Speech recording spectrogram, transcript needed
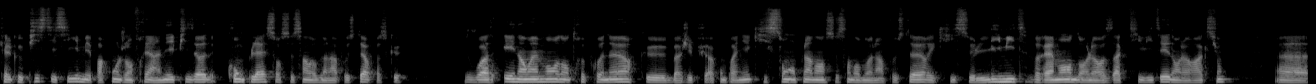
quelques pistes ici, mais par contre j'en ferai un épisode complet sur ce syndrome de l'imposteur parce que je vois énormément d'entrepreneurs que bah, j'ai pu accompagner qui sont en plein dans ce syndrome de l'imposteur et qui se limitent vraiment dans leurs activités, dans leurs actions, euh,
